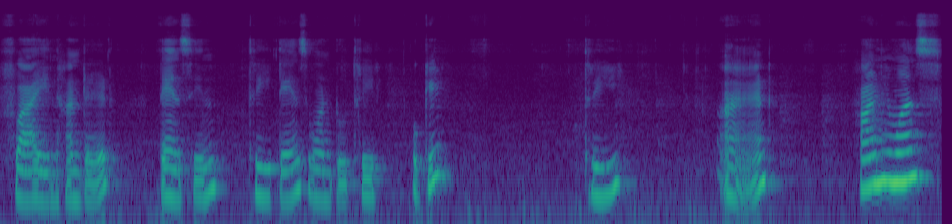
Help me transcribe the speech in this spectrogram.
5 in 100 tens in 3 tens 1 2 3 okay? 3 and how many ones?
